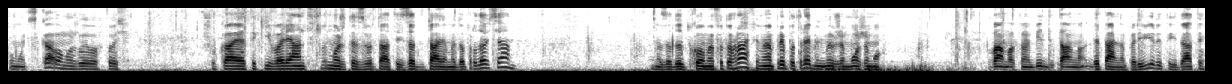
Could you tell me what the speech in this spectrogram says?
Кому цікаво, можливо, хтось шукає такий варіант. Ви можете звертатись за деталями до продавця, за додатковими фотографіями, а при потребі ми вже можемо вам автомобіль детально, детально перевірити і дати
